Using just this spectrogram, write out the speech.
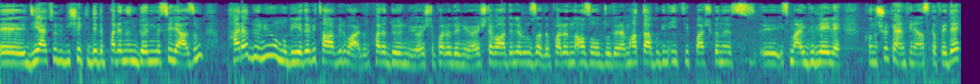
Ee, diğer türlü bir şekilde de paranın dönmesi lazım. Para dönüyor mu diye de bir tabir vardır. Para dönmüyor, işte para dönüyor, işte vadeler uzadı, paranın az olduğu dönem. Hatta bugün İTİP Başkanı e, İsmail Gülle ile konuşurken Finans Kafe'de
